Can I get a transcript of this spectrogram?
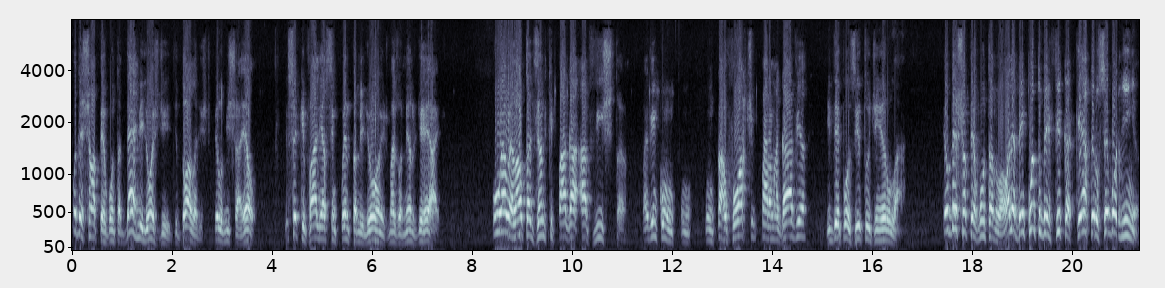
Vou deixar uma pergunta: 10 milhões de, de dólares pelo Michael, isso equivale a 50 milhões, mais ou menos, de reais. O El Elal está dizendo que paga à vista vai vir com, com, um carro forte, para na Gávea e deposita o dinheiro lá. Eu deixo a pergunta no ar. Olha bem quanto o Benfica quer pelo Cebolinha.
